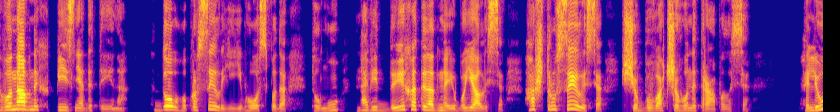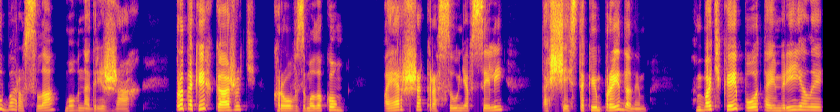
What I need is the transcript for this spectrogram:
Вона в них пізня дитина. Довго просили її в Господа, тому навіть дихати над нею боялися, аж трусилися, щоб, бува, чого не трапилося. Люба росла, мов на дріжджах. Про таких кажуть кров з молоком. Перша красуня в селі, та ще й з таким приданим. Батьки потай мріяли,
